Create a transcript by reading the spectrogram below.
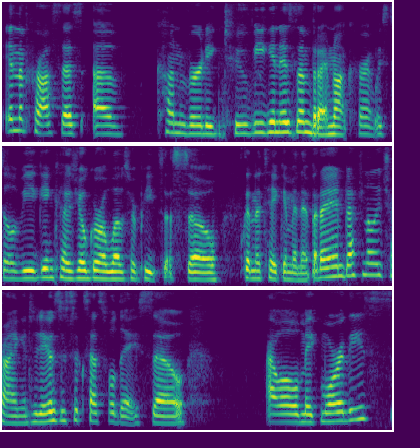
in the process of converting to veganism, but I'm not currently still vegan because your girl loves her pizza, so it's to take a minute. But I am definitely trying, and today was a successful day, so I will make more of these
